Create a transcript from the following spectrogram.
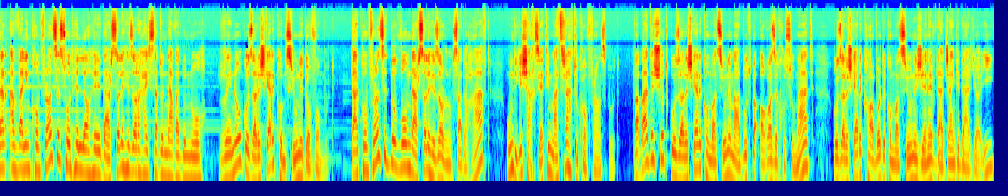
در اولین کنفرانس صلح لاهه در سال 1899 رنو گزارشگر کمیسیون دوم بود. در کنفرانس دوم در سال 1907 اون دیگه شخصیتی مطرح تو کنفرانس بود و بعدش شد گزارشگر کنوانسیون مربوط به آغاز خصومت، گزارشگر کاربرد کنوانسیون ژنو در جنگ دریایی،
